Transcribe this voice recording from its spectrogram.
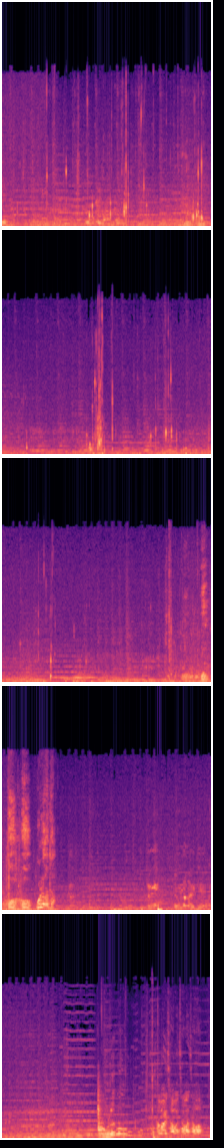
있는. 어, 올라간다. 잡아요, 잡아, 잡아, 잡아.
